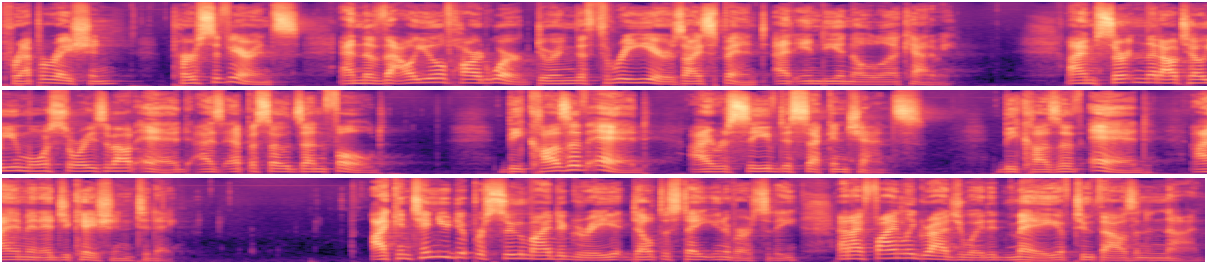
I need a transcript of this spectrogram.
preparation, perseverance, and the value of hard work during the three years I spent at Indianola Academy. I'm certain that I'll tell you more stories about Ed as episodes unfold. Because of Ed, I received a second chance. Because of Ed, I am in education today. I continued to pursue my degree at Delta State University, and I finally graduated May of 2009.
